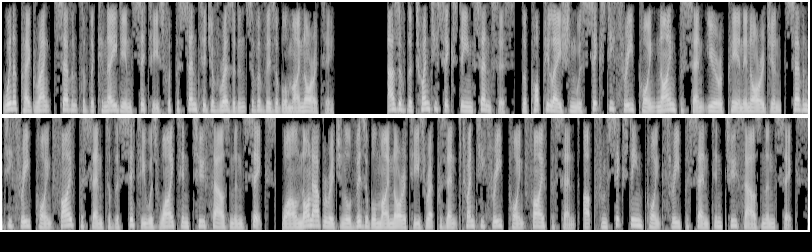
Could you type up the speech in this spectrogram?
Winnipeg ranked seventh of the Canadian cities for percentage of residents of a visible minority. As of the 2016 census, the population was 63.9% European in origin 73.5% of the city was white in 2006, while non-Aboriginal visible minorities represent 23.5% up from 16.3% in 2006.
